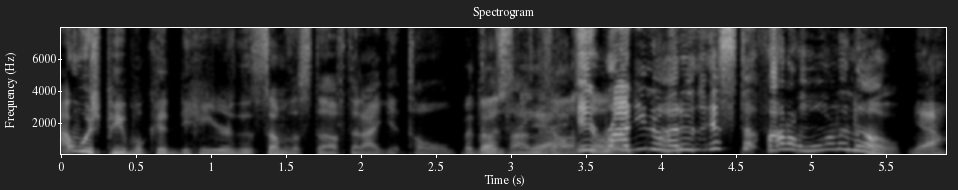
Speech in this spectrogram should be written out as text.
I wish people could hear the, some of the stuff that I get told. But those sometimes. things Yeah. also It, Rod, you know how to. It's stuff I don't want to know. Yeah.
